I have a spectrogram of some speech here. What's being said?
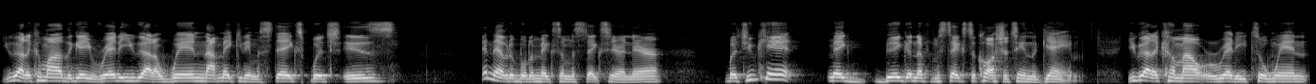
You got to come out of the gate ready. You got to win, not make any mistakes, which is inevitable to make some mistakes here and there. But you can't make big enough mistakes to cost your team the game. You got to come out ready to win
